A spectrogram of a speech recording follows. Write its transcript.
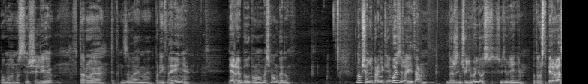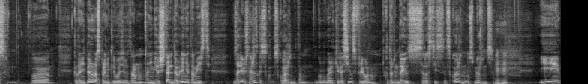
по-моему, совершили второе так называемое проникновение. Первое было, по-моему, в восьмом году. Ну, в общем, они проникли в озеро, и там даже ничего не вылилось, с удивлением. Потому что первый раз, в- когда они первый раз проникли в озеро, там они не рассчитали давление, там есть заливочная жидкость в скважине, там, грубо говоря, керосин с фреоном, который не дают срастись от скважины, ну, смерзнуться. Мгм. И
